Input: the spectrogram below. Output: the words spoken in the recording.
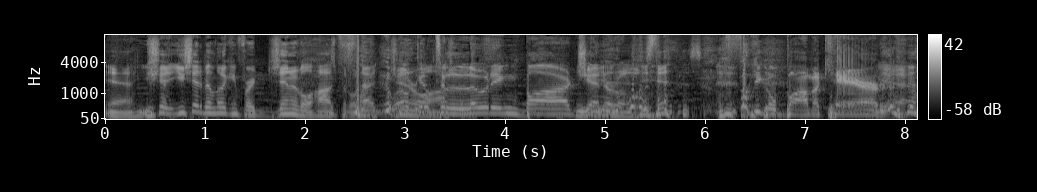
Yeah. You should you should have been looking for a genital hospital, not general hospital. Loading Bar General. fucking Obamacare. yeah.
